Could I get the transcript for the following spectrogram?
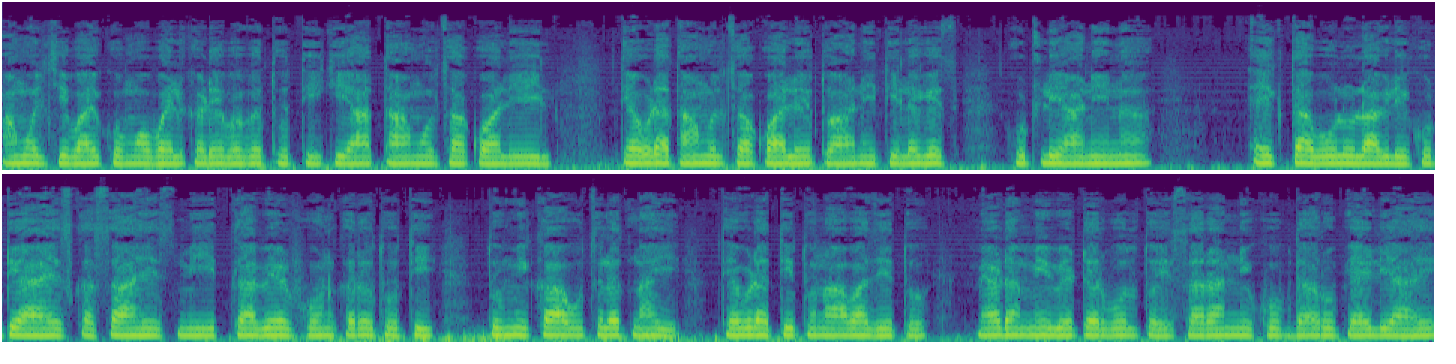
अमोलची बायको मोबाईलकडे बघत होती की आता अमोलचा कॉल येईल. तेवढ्यात अमोलचा कॉल येतो आणि ती लगेच उठली आणि न ऐकता बोलू लागली कुठे आहेस? कसा आहेस? मी इतका वेळ फोन करत होती. तुम्ही का उचलत नाही? तेवढ्यात तिथून आवाज येतो मॅडम मी वेटर बोलतोय. सरांनी खूप दारू प्यायली आहे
